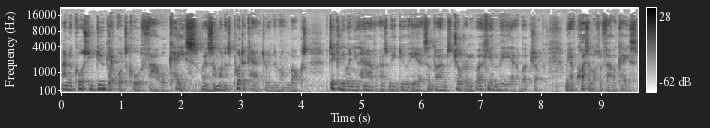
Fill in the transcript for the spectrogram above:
And of course, you do get what's called foul case, where someone has put a character in the wrong box. Particularly when you have, as we do here, sometimes children working in the uh, workshop, we have quite a lot of foul case.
